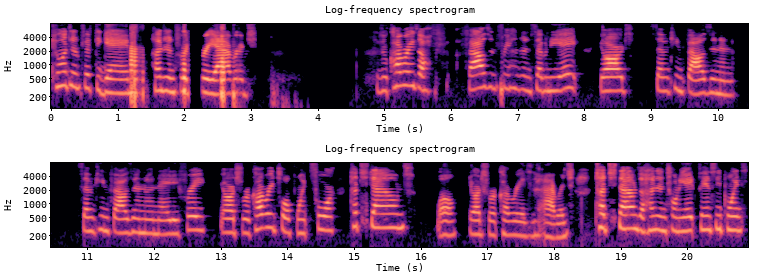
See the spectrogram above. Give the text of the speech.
250 games, 133 average. His recovery is 1,378 yards, 17,000 and 17,083 yards for recovery, 12.4 touchdowns. Well, yards for recovery is an average. Touchdowns, 128 fantasy points,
